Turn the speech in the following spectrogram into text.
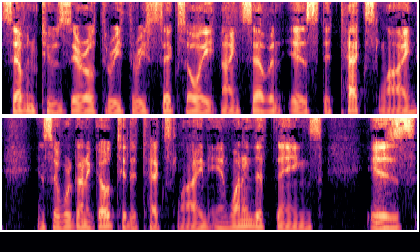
720-336-0897 is the text line. And so we're going to go to the text line. And one of the things is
